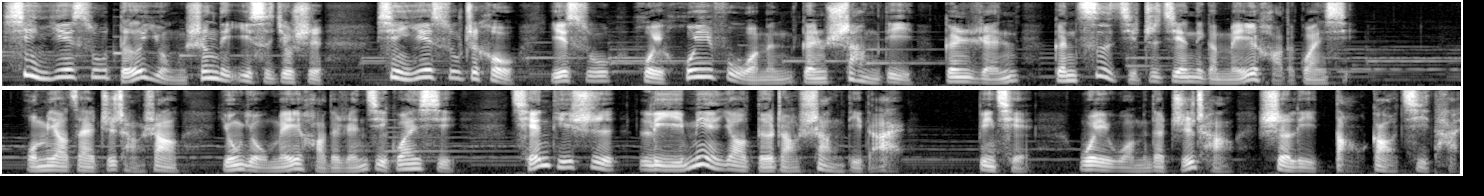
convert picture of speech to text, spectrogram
信耶稣得永生的意思，就是信耶稣之后，耶稣会恢复我们跟上帝、跟人、跟自己之间那个美好的关系。我们要在职场上拥有美好的人际关系，前提是里面要得着上帝的爱。并且为我们的职场设立祷告祭坛。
